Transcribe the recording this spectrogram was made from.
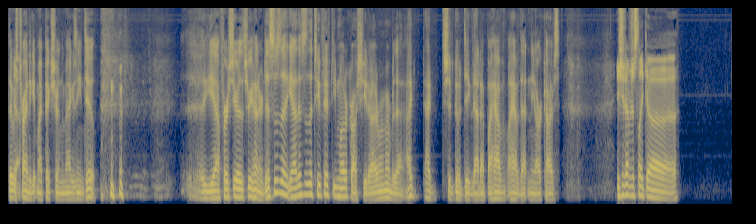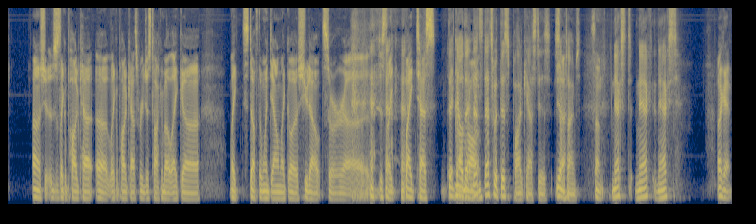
that was yeah. trying to get my picture in the magazine too. Uh, yeah, first year of the 300. This was the yeah, this is the 250 motocross shootout. I remember that. I I should go dig that up. I have I have that in the archives. You should have just like a, I don't know, just like a podcast, uh, like a podcast where you're just talking about like, uh, like stuff that went down, like uh, shootouts or uh, just like bike tests. That no, that, that's that's what this podcast is. Yeah. Sometimes. Some Next, next, next. Okay,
